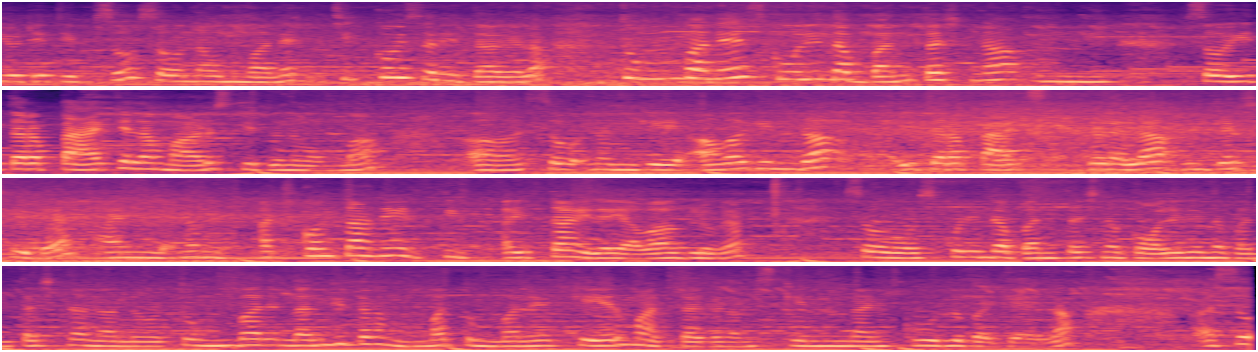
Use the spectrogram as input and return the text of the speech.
ಬ್ಯೂಟಿ ಟಿಪ್ಸು ಸೊ ನಾವು ಮನೆ ಚಿಕ್ಕ ವಯಸ್ಸಲ್ಲಿದ್ದಾಗೆಲ್ಲ ತುಂಬಾ ಸ್ಕೂಲಿಂದ ಬಂದ ತಕ್ಷಣ ಸೊ ಈ ಥರ ಪ್ಯಾಕ್ ಎಲ್ಲ ಮಾಡಿಸ್ತಿದ್ದು ನಮ್ಮಮ್ಮ ಸೊ ನನಗೆ ಅವಾಗಿಂದ ಈ ಥರ ಪ್ಯಾಕ್ಸ್ಗಳೆಲ್ಲ ಇಂಟ್ರೆಸ್ಟ್ ಇದೆ. ಆ್ಯಂಡ್ ನಾನು ಹಚ್ಕೊತಾನೆ ಇರ್ತಿ ಇದೆ ಯಾವಾಗಲೂ. ಸೊ ಸ್ಕೂಲಿಂದ ಬಂದ ತಕ್ಷಣ ಕಾಲೇಜಿಂದ ಬಂದ ತಕ್ಷಣ ನಾನು ತುಂಬಾ ನನಗಿಂತ ನಮ್ಮಮ್ಮ ತುಂಬಾ ಕೇರ್ ಮಾಡ್ತಾ ಇದ್ದೆ ನಮ್ಮ ಸ್ಕಿನ್ ಆ್ಯಂಡ್ ಕೂದಲು ಬಗ್ಗೆ ಎಲ್ಲ. ಸೊ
